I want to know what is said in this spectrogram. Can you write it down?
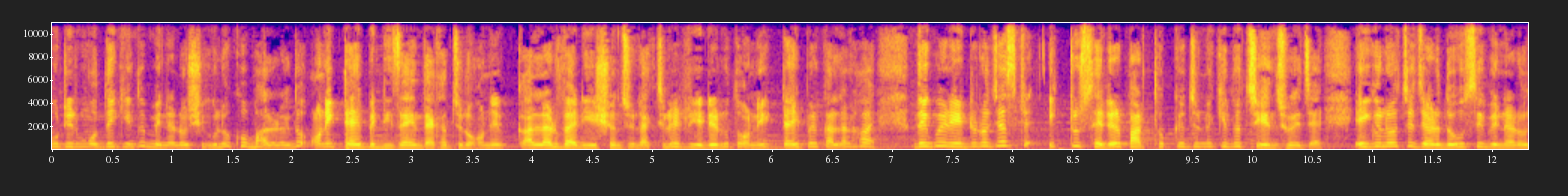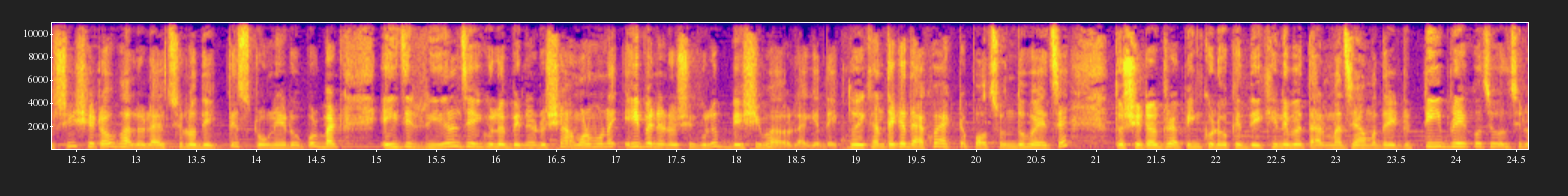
বুটির মধ্যে কিন্তু বেনারসিগুলো খুব ভালো লাগতো। অনেক টাইপের ডিজাইন দেখাচ্ছিল, অনেক কালার ভ্যারিয়েশন ছিল। অ্যাকচুয়ালি রেডেরও তো অনেক টাইপের কালার হয়। দেখবে রেডেরও জাস্ট একটু শেডের পার্থক্যের জন্য কিন্তু চেঞ্জ হয়ে যায়। এইগুলো হচ্ছে জারদৌসি, বেনারসি, সেটাও ভালো লাগছিল দেখতে স্টোনের ওপর বাট এই যে রিয়েল যেগুলো বেনারসি, আমার মনে হয় এই বেনারসিগুলো বেশি ভালো লাগে দেখ তো এখান থেকে দেখো একটা পছন্দ হয়েছে, তো সেটাও ড্রাপিং করে ওকে দেখে নেবে। তার মাঝে আমাদের একটু টি ব্রেকও চলছিল,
